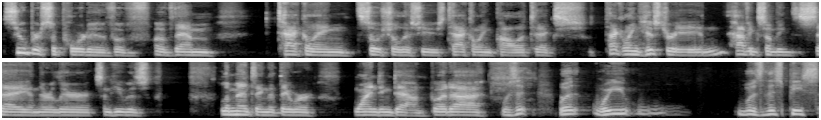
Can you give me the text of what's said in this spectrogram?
super supportive of of them tackling social issues, tackling politics, tackling history, and having something to say in their lyrics. And he was lamenting that they were winding down. But uh, was it? Was were you? Was this piece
